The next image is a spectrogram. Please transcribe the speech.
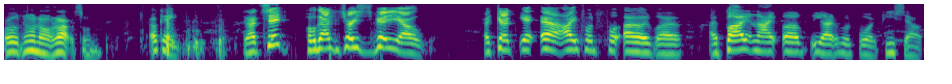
Oh no no not this one. Okay, that's it. Hope you guys enjoyed this video. I got uh, iPhone 4. Uh, uh, I bought an I uh the iPhone 4. Peace out.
